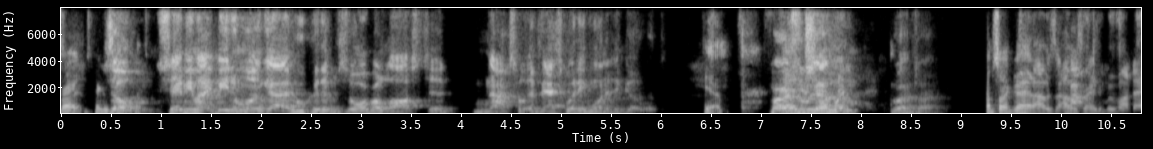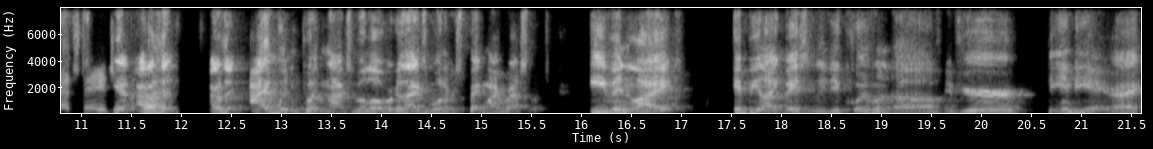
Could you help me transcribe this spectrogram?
Right. Exactly. So Sami might be the one guy who could absorb a loss to Knoxville if that's what they wanted to go with. Yeah. Personally, I wouldn't. Go ahead. I'm sorry. I'm sorry. Go ahead. I was I was ah. ready to move on to Edge to AJ. Yeah, I was, ahead. I was I wouldn't put Knoxville over because I actually want to respect my wrestlers. Even like it'd be like basically the equivalent of if you're the NBA, right?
